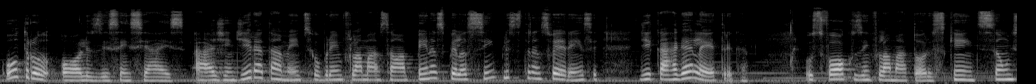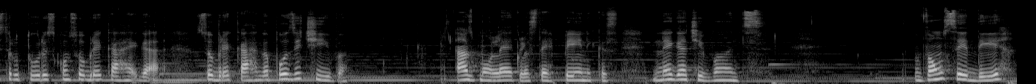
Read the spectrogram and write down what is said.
Outros óleos essenciais agem diretamente sobre a inflamação apenas pela simples transferência de carga elétrica. Os focos inflamatórios quentes são estruturas com sobrecarga, sobrecarga positiva. As moléculas terpênicas negativantes vão ceder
